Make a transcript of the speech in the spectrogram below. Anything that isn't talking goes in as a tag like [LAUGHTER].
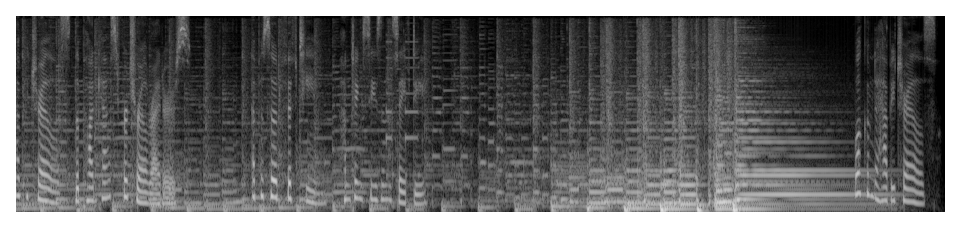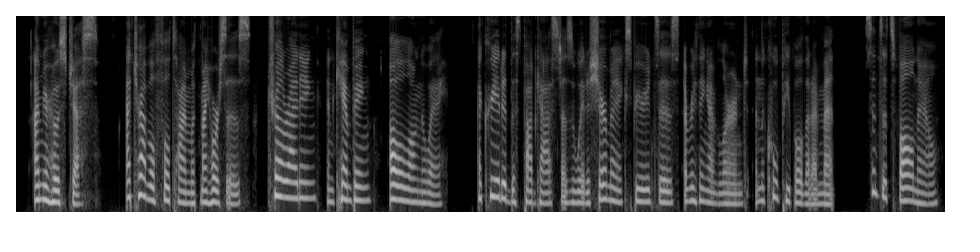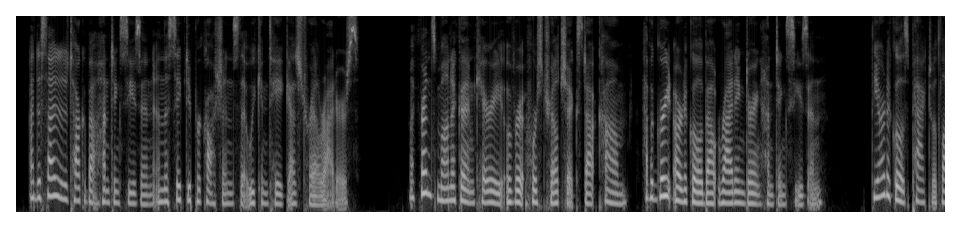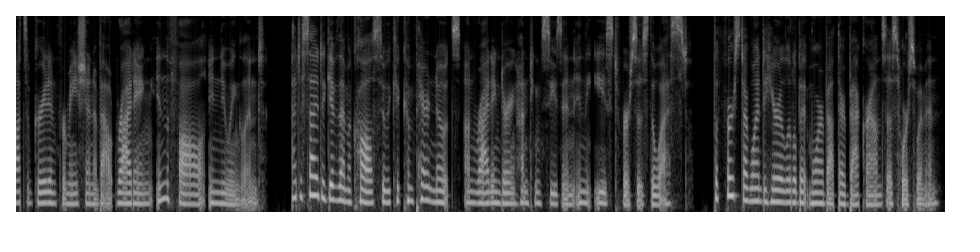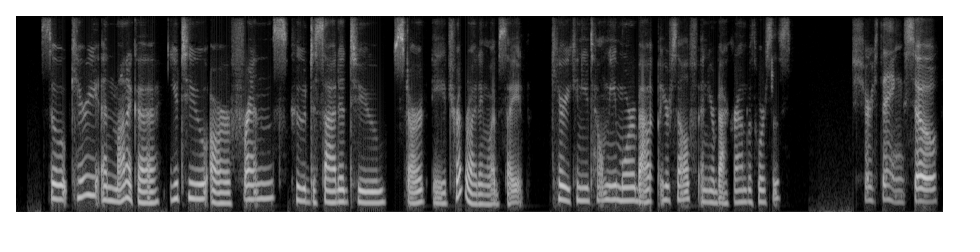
Happy Trails, the podcast for trail riders. Episode 15 Hunting Season Safety. Welcome to Happy Trails. I'm your host, Jess. I travel full time with my horses, trail riding and camping all along the way. I created this podcast as a way to share my experiences, everything I've learned, and the cool people that I've met. Since it's fall now, I decided to talk about hunting season and the safety precautions that we can take as trail riders. My friends Monica and Carrie over at horsetrailchicks.com have a great article about riding during hunting season. The article is packed with lots of great information about riding in the fall in New England. I decided to give them a call so we could compare notes on riding during hunting season in the East versus the West. But first, I wanted to hear a little bit more about their backgrounds as horsewomen. So, Carrie and Monica, you two are friends who decided to start a trail riding website. Carrie, can you tell me more about yourself and your background with horses? Sure thing. So,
